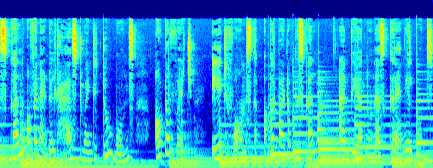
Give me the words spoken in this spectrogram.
Skull of an adult has 22 bones out of which 8 forms the upper part of the skull and they are known as cranial bones.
